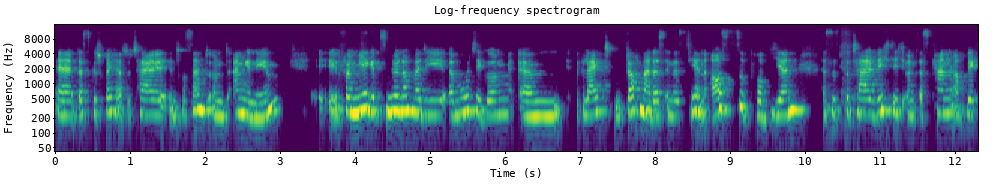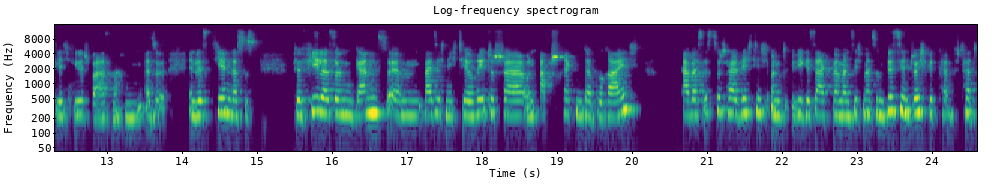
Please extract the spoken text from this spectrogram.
äh, das Gespräch auch total interessant und angenehm. Äh, von mir gibt es nur noch mal die Ermutigung, ähm, vielleicht doch mal das Investieren auszuprobieren. Es ist total wichtig und es kann auch wirklich viel Spaß machen. Also investieren, das ist für viele so ein ganz, ähm, weiß ich nicht, theoretischer und abschreckender Bereich. Aber es ist total wichtig und wie gesagt, wenn man sich mal so ein bisschen durchgekämpft hat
